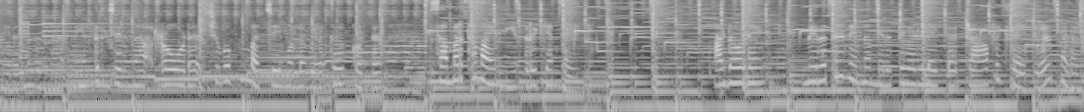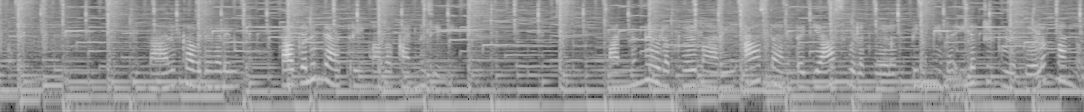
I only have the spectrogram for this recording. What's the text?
നിരന്നു നിന്ന് നിയന്ത്രിച്ചിരുന്ന റോഡ് ചുവപ്പും പച്ചയുമുള്ള വിളക്കുകൾ കൊണ്ട് സമർത്ഥമായി നിയന്ത്രിക്കാൻ കഴിഞ്ഞു. അതോടെ നിരത്തിൽ നിന്ന് നിരത്തുകളിലേക്ക് ട്രാഫിക് ലൈറ്റുകൾ പടർന്നു നാല് കവലകളിൽ പകലും രാത്രിയും അവ കണ്ണു ചിമ്മി മണ്ണെണ്ണ വിളക്കുകൾ മാറി ആ സ്ഥാനത്ത് ഗ്യാസ് വിളക്കുകളും പിന്നീട് ഇലക്ട്രിക് വിളക്കുകളും വന്നു.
